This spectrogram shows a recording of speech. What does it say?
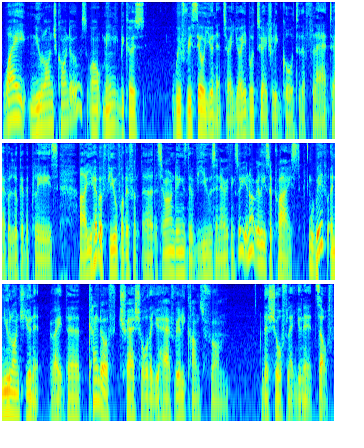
why new launch condos? Well, mainly because with resale units, right, you're able to actually go to the flat to have a look at the place. Uh, you have a feel for the uh, the surroundings, the views, and everything. So you're not really surprised with a new launch unit, right? The kind of threshold that you have really comes from the show flat unit itself.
